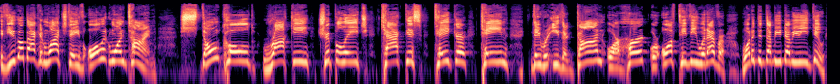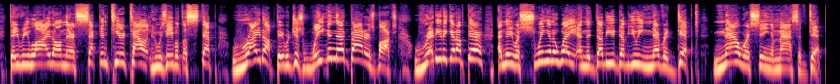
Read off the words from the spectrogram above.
if you go back and watch, Dave, all at one time, Stone Cold, Rocky, Triple H, Cactus, Taker, Kane, they were either gone or hurt or off TV, whatever. What did the WWE do? They relied on their second tier talent who was able to step right up. They were just waiting in that batter's box, ready to get up there, and they were swinging away, and the WWE never dipped. Now we're seeing a massive dip.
